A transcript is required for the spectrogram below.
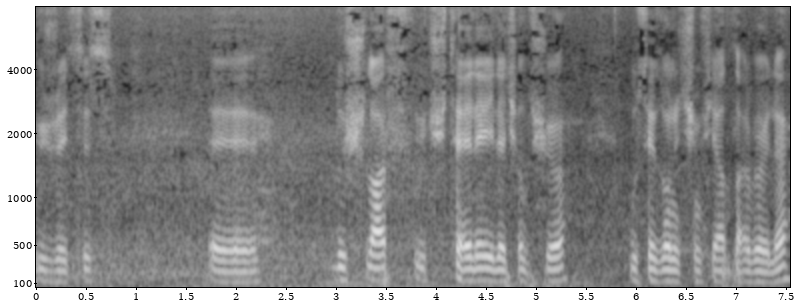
Ücretsiz. Ee, duşlar 3 TL ile çalışıyor. Bu sezon için fiyatlar böyle.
